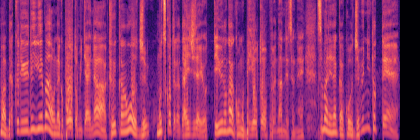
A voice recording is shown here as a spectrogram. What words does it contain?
まあ、濁流で言えば、なんかボートみたいな空間を持つことが大事だよっていうのが、このビオトープなんですよね。つまりなんかこう、自分にとって、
